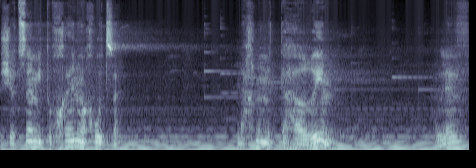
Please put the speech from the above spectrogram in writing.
שיוצא מתוכנו החוצה. אנחנו מטהרים. הלב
